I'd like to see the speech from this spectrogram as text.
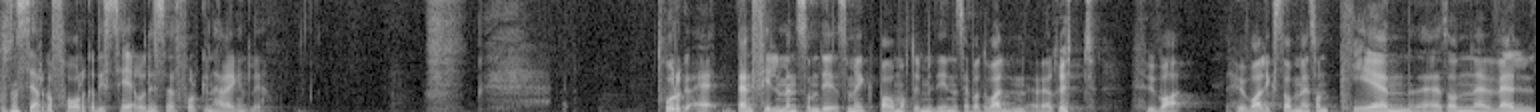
hvordan ser dere for dere de ser ut, disse folkene her, egentlig? Tror dere, eh, Den filmen som, de, som jeg bare måtte inn og se på, det var Ruth. Hun var, hun var liksom en sånn pen, eh, sånn, eh, vel,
